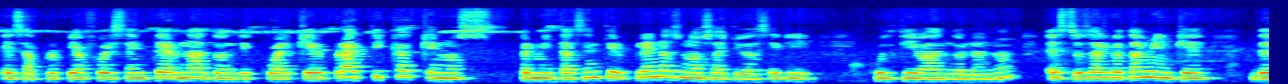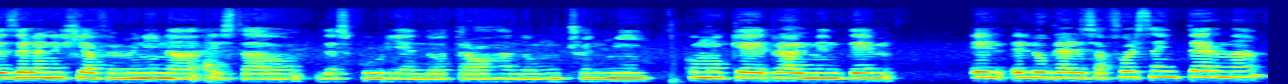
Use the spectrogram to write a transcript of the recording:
esa propia fuerza interna donde cualquier práctica que nos permita sentir plenos nos ayuda a seguir cultivándola, ¿no? Esto es algo también que desde la energía femenina he estado descubriendo, trabajando mucho en mí, como que realmente el, lograr esa fuerza interna,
